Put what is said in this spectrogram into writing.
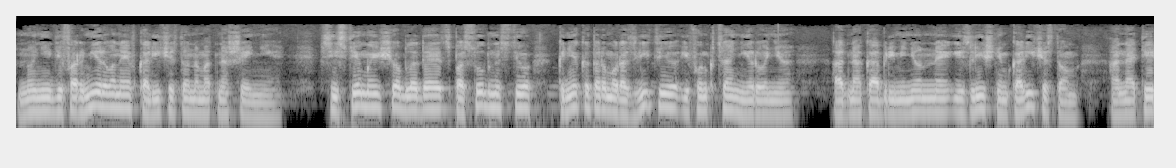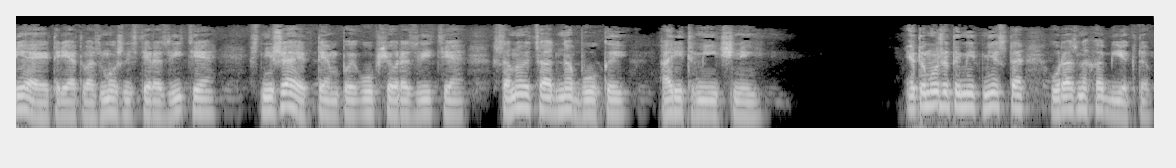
но не деформированная в количественном отношении. Система еще обладает способностью к некоторому развитию и функционированию, однако обремененная излишним количеством, она теряет ряд возможностей развития, снижает темпы общего развития, становится однобокой, аритмичной. Это может иметь место у разных объектов,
